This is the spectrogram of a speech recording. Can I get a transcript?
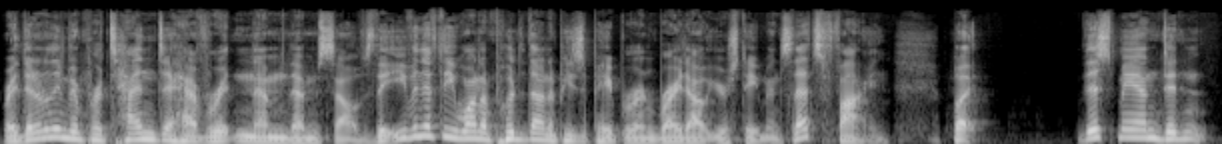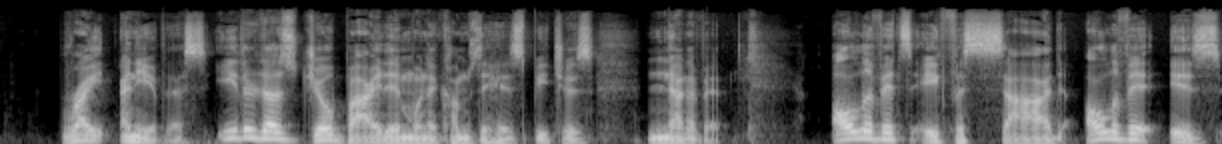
Right? They don't even pretend to have written them themselves. They even if they want to put it on a piece of paper and write out your statements, that's fine. But this man didn't write any of this. Either does Joe Biden when it comes to his speeches, none of it. All of it's a facade. All of it is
